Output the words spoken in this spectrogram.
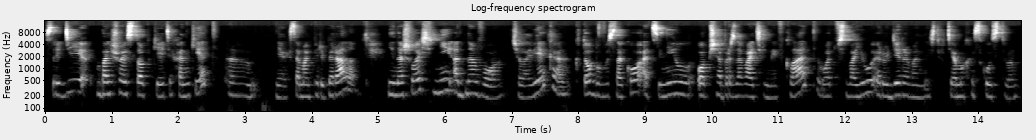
Среди большой стопки этих анкет, эм, я их сама перебирала, не нашлось ни одного человека, кто бы высоко оценил общеобразовательный вклад вот в свою эрудированность в темах искусства.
